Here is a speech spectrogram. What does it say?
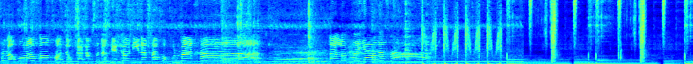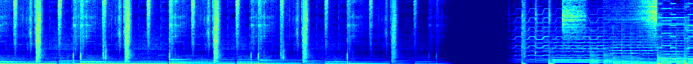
สำหรับพวกเราก็ขอจบการนำเสนอเพียงเท่านี้นะคะ ขอบคุณมากค่ะ ร้านรถมือย่านะคะ Thank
